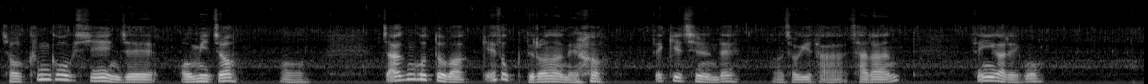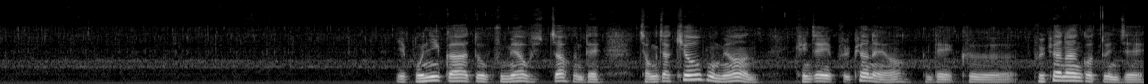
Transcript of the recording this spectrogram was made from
저큰 것이 이제 어미죠? 어 작은 것도 막 계속 늘어나네요. 새끼를 치는데 어, 저기 다 자란 생이가래고 얘 보니까 또 구매하고 싶죠? 근데 정작 키워보면 굉장히 불편해요. 근데 그 불편한 것도 이제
